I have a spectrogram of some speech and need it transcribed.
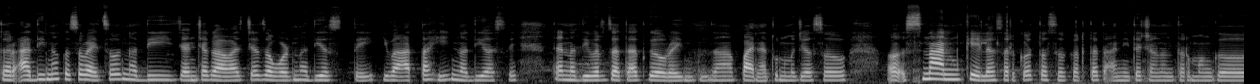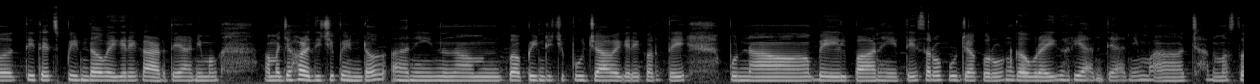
तर आधी ना कसं व्हायचं नदी ज्यांच्या गावाच्या जवळ नदी असते किंवा आताही नदी असते त्या नदीवर जातात गौराईंना पाण्यातून म्हणजे असं स्नान केल्यासारखं तसं करतात आणि त्याच्यानंतर मग तिथेच पिंड वगैरे काढते आणि मग म्हणजे हळदीची पिंड आणि प- पिंडीची पूजा वगैरे करते. पुन्हा बेलपान हे ते सर्व पूजा करून गौराई घरी आणते आणि मा- छान मस्त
